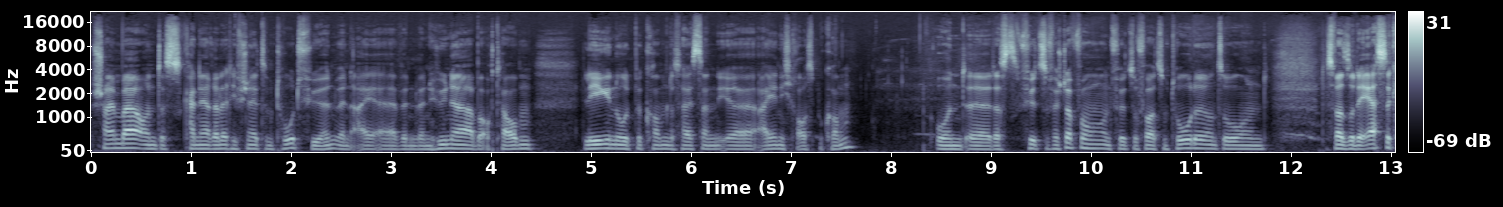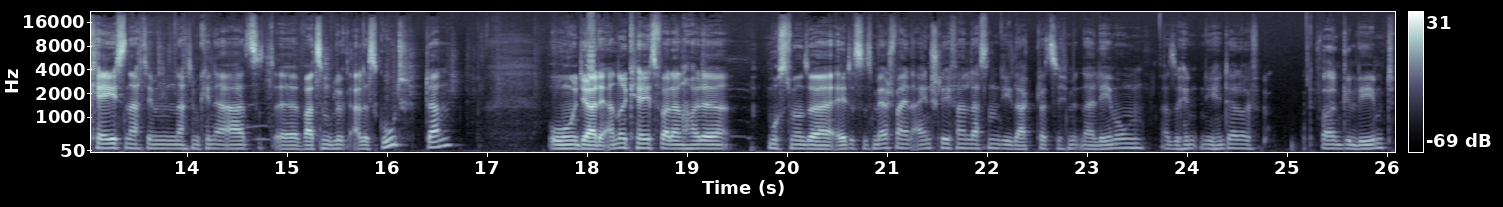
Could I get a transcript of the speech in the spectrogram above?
scheinbar. Und das kann ja relativ schnell zum Tod führen, wenn, äh, wenn, wenn Hühner, aber auch Tauben Legenot bekommen, das heißt dann ihr Ei nicht rausbekommen. Und äh, das führt zu Verstopfung und führt sofort zum Tode und so. Und das war so der erste Case nach dem, nach dem Kinderarzt. Äh, war zum Glück alles gut dann. Und ja, der andere Case war dann heute, mussten wir unser ältestes Meerschwein einschläfern lassen. Die lag plötzlich mit einer Lähmung, also hinten die Hinterläufe waren gelähmt.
